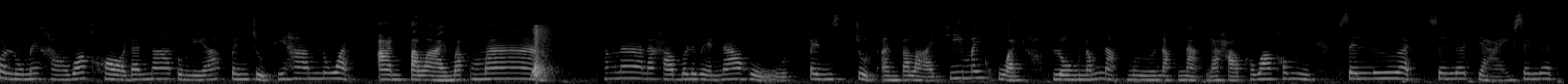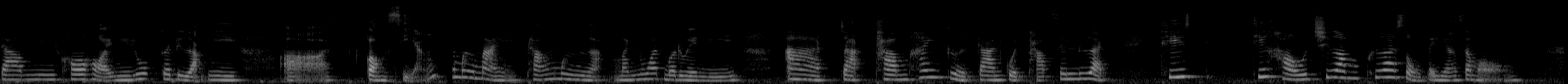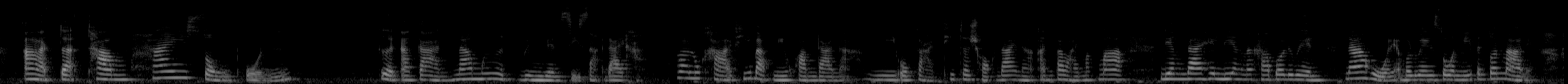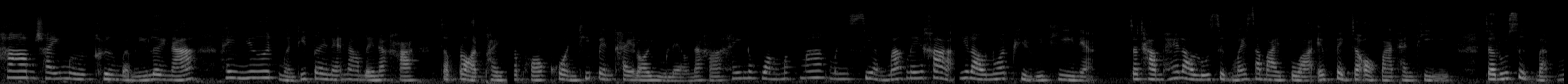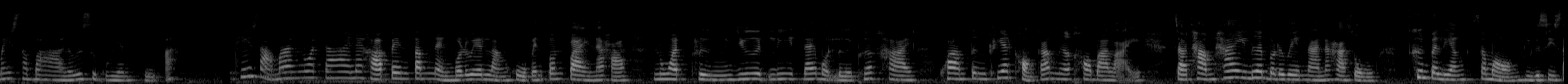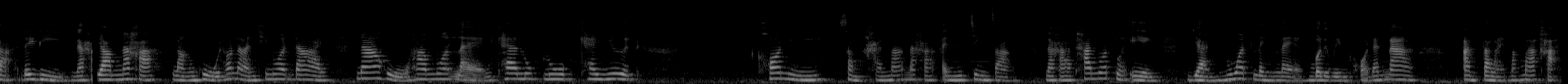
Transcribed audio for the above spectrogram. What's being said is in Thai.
คนรู้ไหมคะว่าคอด้านหน้าตรงนี้เป็นจุดที่ห้ามนวดอันตรายมากๆ ข้างหน้านะคะบริเวณหน้าหูเป็นจุดอันตรายที่ไม่ควรลงน้ำหนักมือหนักๆนะคะ เพราะว่าเขามีเส้นเลือด เส้นเลือดใหญ่เส้นเลือดดำมีคอหอยมีลูกกระเดือกมีอ่อกล่องเสียงมือใหม่พลั้งมือมานวดบริเวณนี้ อาจจะทำให้เกิดการกดทับเส้นเลือดที่ ที่เขาเชื่อมเพื่อส่งไปเลี้ยงสมอง อาจจะทำให้ส่งผล เกิดอาการหน้ามืดวิงเวียนศีรษะได้ค่ะว่าลูกค้าที่แบบมีความดันอะมีโอกาสที่จะช็อกได้นะ อันตรายมากๆ เลี่ยงได้ให้เลี่ยงนะคะ บริเวณหน้าหูเนี่ยบริเวณโซนนี้เป็นต้นมาเนี่ย ห้ามใช้มือคลึงแบบนี้เลยนะ ให้ยืดเหมือนที่เตยแนะนำเลยนะคะ จะปลอดภัยเฉพาะคนที่เป็นไทรอยอยู่แล้วนะคะ ให้ระวังมากๆ มันเสี่ยงมากเลยค่ะ ที่เรานวดผิดวิธีเนี่ย จะทำให้เรารู้สึกไม่สบายตัวเอฟเฟกต์จะออกมาทันที จะรู้สึกแบบไม่สบายแล้วรู้สึกเวียนหัวที่สามารถนวดได้นะคะ เป็นตำแหน่งบริเวณหลังหูเป็นต้นไปนะคะ นวดคลึงยืดรีดได้หมดเลย เพื่อคลายความตึงเครียดของกล้ามเนื้อคอบาไหล จะทำให้เลือดบริเวณนั้นนะคะ ส่งขึ้นไปเลี้ยงสมองหรือศีรษะได้ดีนะคะย้ำนะคะ หลังหูเท่านั้นที่นวดได้ หน้าหูห้ามนวดแรงแค่ลูบๆแค่ยืด ข้อนี้สำคัญมากนะคะ อันนี้จริงจังนะคะ ถ้านวดตัวเองอย่านวดแรงๆ บริเวณคอด้านหน้า อันตรายมากๆค่ะ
